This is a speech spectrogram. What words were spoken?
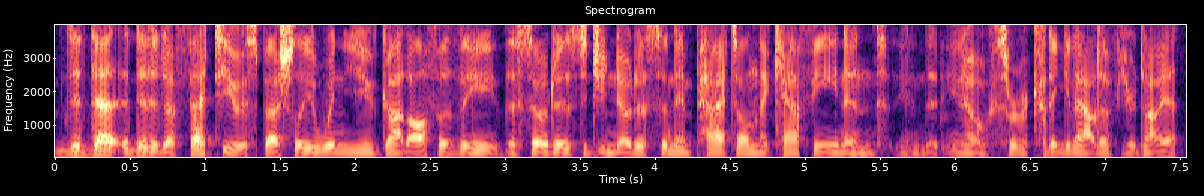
Did that did it affect you, especially when you got off of the the sodas? Did you notice an impact on the caffeine and you know sort of cutting it out of your diet?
